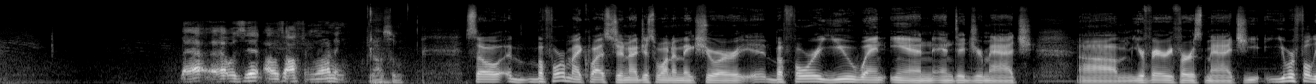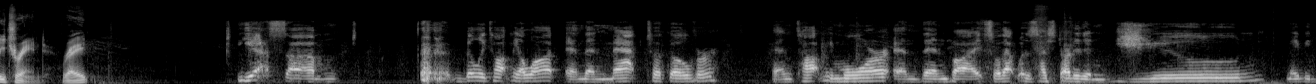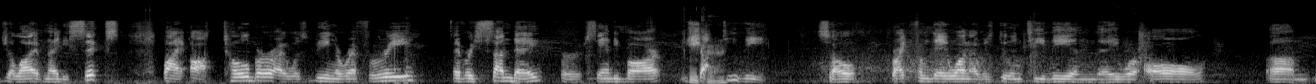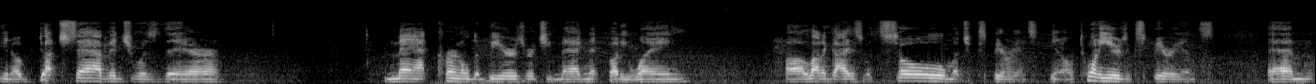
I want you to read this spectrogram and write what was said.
that that was it. I was off and running. awesome. So before my question, I just want to make sure before you went in and did your match, um, your very first match, you, you were fully trained, right? Yes, um, Billy taught me a lot, and then Matt took over and taught me more. And then by so that was I started in June, maybe July of '96. By October, I was being a referee every Sunday for Sandy Barr and Shot Okay. TV. So right from day one, I was doing TV, and they were all, um, you know, Dutch Savage was there. Matt, Colonel De Beers, Richie Magnet, Buddy Wayne. Uh, a lot of guys with so much experience, you know, 20 years experience. And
